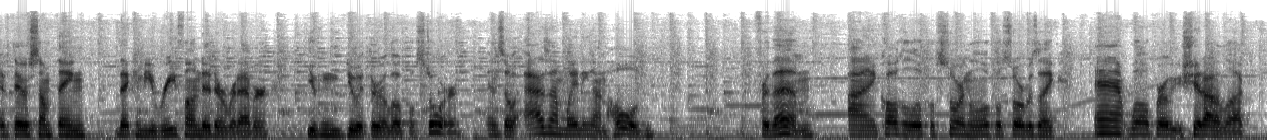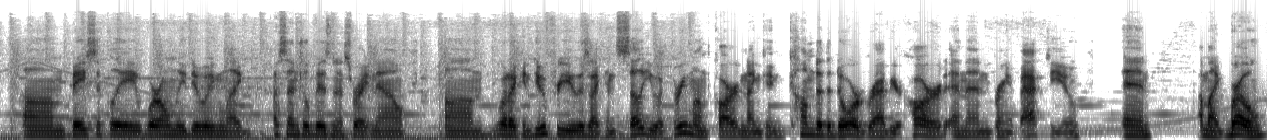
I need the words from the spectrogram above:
If there's something that can be refunded or whatever, you can do it through a local store. And so as I'm waiting on hold for them, I called the local store and the local store was like, eh, well, bro, you shit out of luck. Um, basically, we're only doing like essential business right now. Um, what I can do for you is I can sell you a three month card and I can come to the door, grab your card, and then bring it back to you. And I'm like, bro,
